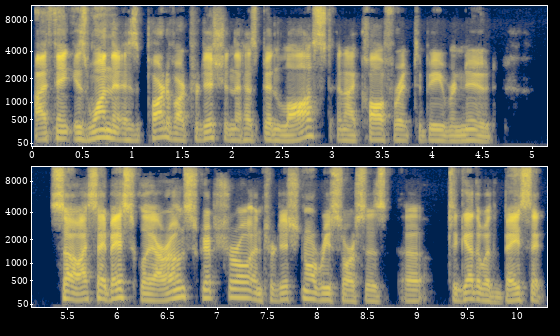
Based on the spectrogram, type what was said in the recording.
I think, is one that is part of our tradition that has been lost, and I call for it to be renewed. So I say basically our own scriptural and traditional resources, uh, together with basic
